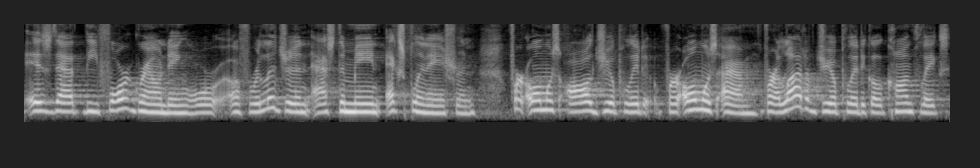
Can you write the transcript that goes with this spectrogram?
is that the foregrounding or, of religion as the main explanation for almost all geopolitical, for almost um, for a lot of geopolitical conflicts,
